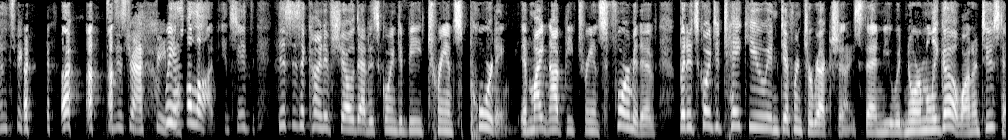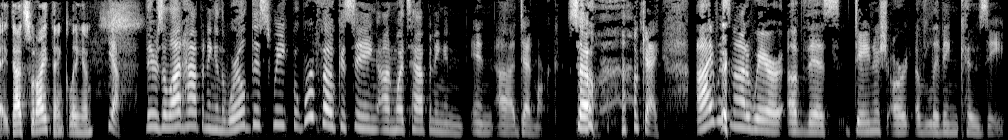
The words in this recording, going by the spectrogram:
to, to, distract people. We have a lot. It's it, this is a kind of show that is going to be transporting. It might not be transformative, but it's going to take you in different directions right. than you would normally go on a Tuesday. That's what I think, Lian. Yeah. There's a lot happening in the world this week, but we're focusing on what's happening in in uh, Denmark. So, okay, I was not aware of this Danish art of living cozy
